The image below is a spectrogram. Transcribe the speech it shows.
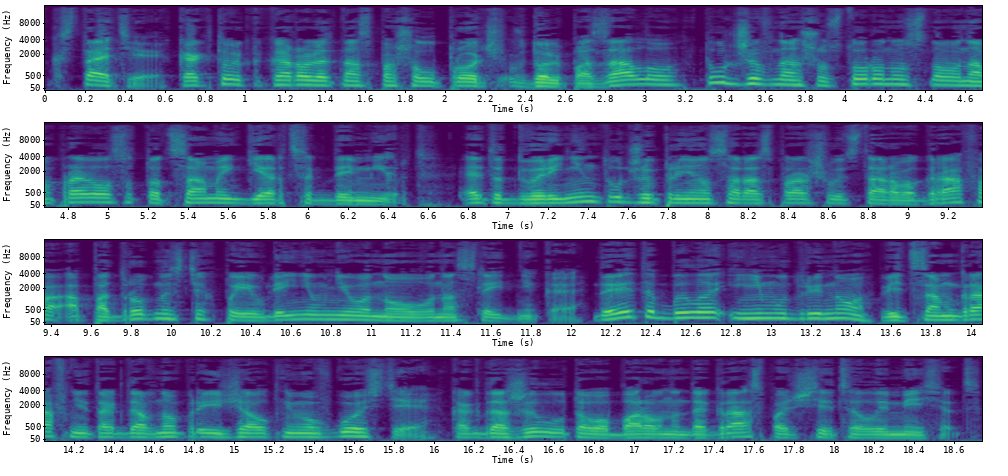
Кстати, как только король от нас пошел прочь вдоль по залу, тут же в нашу сторону снова направился тот самый герцог де Мирт. Этот дворянин тут же принялся расспрашивать старого графа о подробностях появления у него нового наследника. Да это было и не мудрено, ведь сам граф не так давно приезжал к нему в гости, когда жил у того барона де Грасс почти целый месяц.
